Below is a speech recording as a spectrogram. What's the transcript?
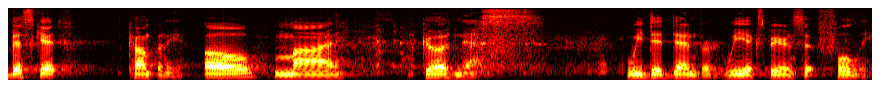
Biscuit Company. Oh my goodness. We did Denver, we experienced it fully.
